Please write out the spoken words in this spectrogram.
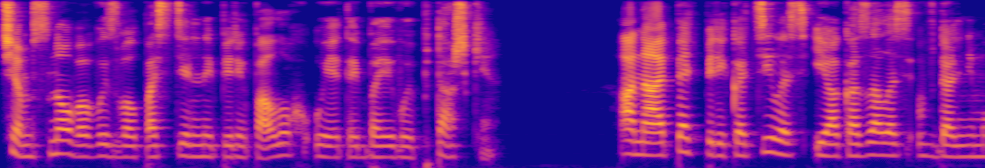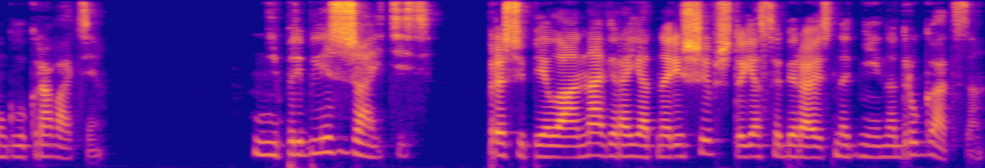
чем снова вызвал постельный переполох у этой боевой пташки. Она опять перекатилась и оказалась в дальнем углу кровати. «Не приближайтесь», – прошипела она, вероятно, решив, что я собираюсь над ней надругаться.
